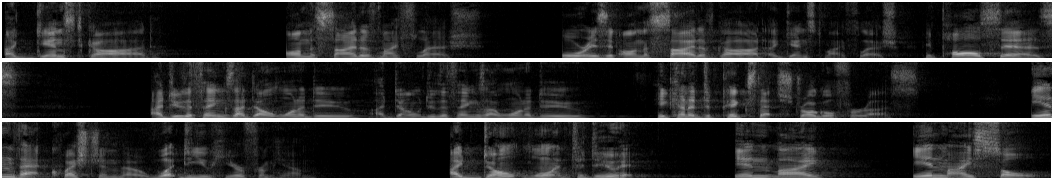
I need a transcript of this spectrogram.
against God on the side of my flesh, or is it on the side of God against my flesh? I mean, Paul says, I do the things I don't want to do, I don't do the things I want to do. He kind of depicts that struggle for us. In that question, though, what do you hear from him? I don't want to do it. In my, in my soul,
